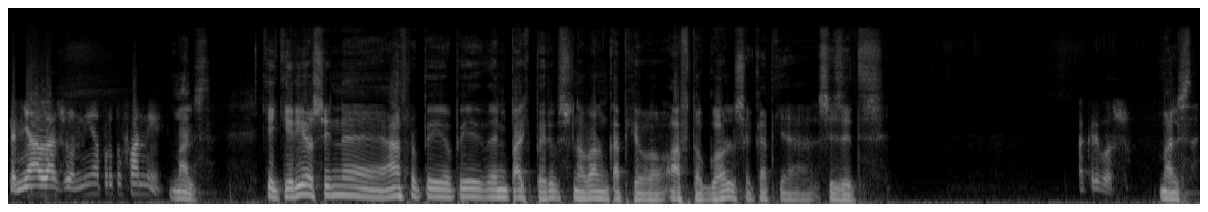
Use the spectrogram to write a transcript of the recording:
με μια αλαζονία πρωτοφανή. Μάλιστα. Και κυρίως είναι άνθρωποι οι οποίοι δεν υπάρχει περίπτωση να βάλουν κάποιο αυτογκόλ σε κάποια συζήτηση. Ακριβώς. Μάλιστα.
